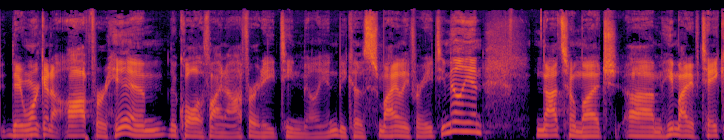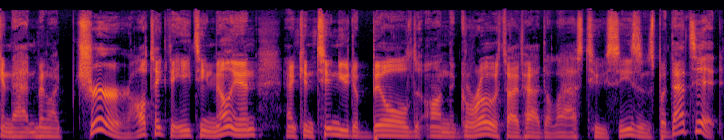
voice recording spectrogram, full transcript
they weren't going to offer him the qualifying offer at 18 million because Smyly for 18 million, not so much. Um, he might have taken that and been like, sure, I'll take the 18 million and continue to build on the growth I've had the last two seasons. But that's it.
